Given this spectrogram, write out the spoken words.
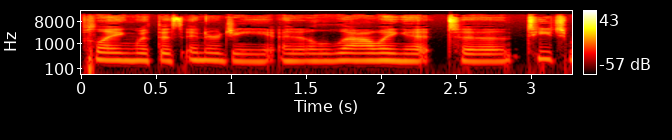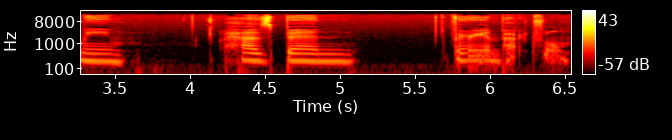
playing with this energy and allowing it to teach me has been very impactful.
